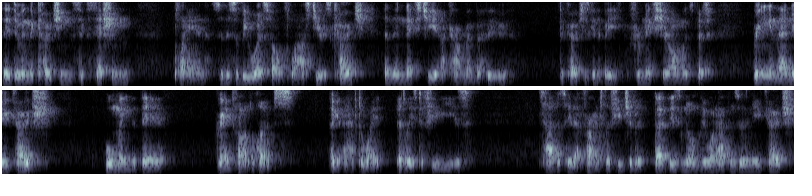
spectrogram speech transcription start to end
They're doing the coaching succession plan. So this will be Worsfold's last year as coach, and then next year I can't remember who the coach is going to be from next year onwards, but bringing in that new coach will mean that their grand final hopes are going to have to wait at least a few years. It's hard to see that far into the future, but that is normally what happens with a new coach.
